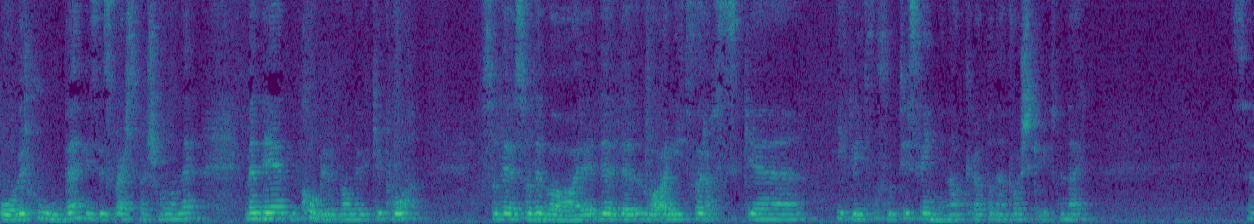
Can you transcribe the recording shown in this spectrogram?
overhodet. hvis det skulle vært spørsmål om det. Men det koblet man jo ikke på. Så det, så det, var, det, det var, litt for rask eh, Gikk litt for fort i svingene akkurat på den forskriften der. Så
